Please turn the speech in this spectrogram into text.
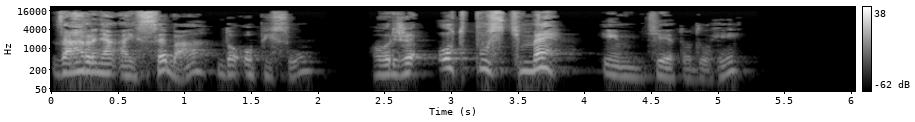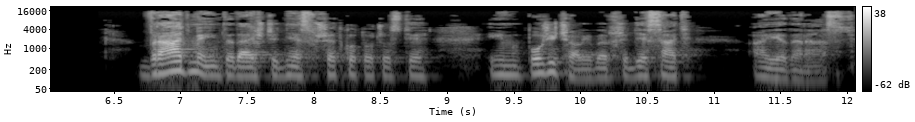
zahrňa aj seba do opisu, hovorí, že odpustme im tieto dlhy, vráťme im teda ešte dnes všetko to, čo ste im požičali, verše 10 a 11.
